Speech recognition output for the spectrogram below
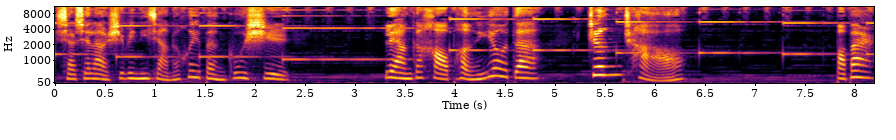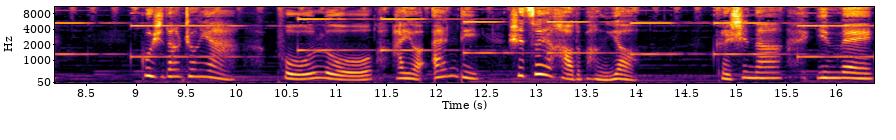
小雪老师为你讲的绘本故事《两个好朋友的》。争吵，宝贝儿，故事当中呀，普鲁还有安迪是最好的朋友。可是呢，因为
